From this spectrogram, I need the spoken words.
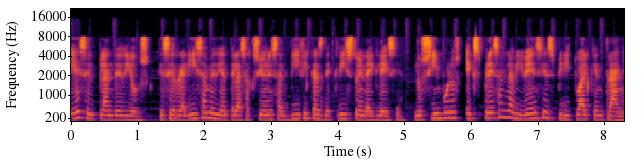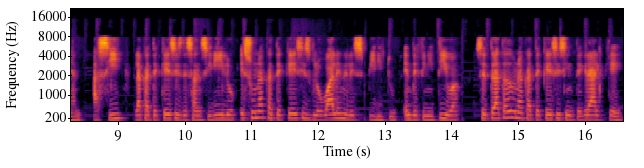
es el plan de Dios, que se realiza mediante las acciones salvíficas de Cristo en la Iglesia. Los símbolos expresan la vivencia espiritual que entrañan. Así, la catequesis de San Cirilo es una catequesis global en el espíritu. En definitiva, se trata de una catequesis integral que,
